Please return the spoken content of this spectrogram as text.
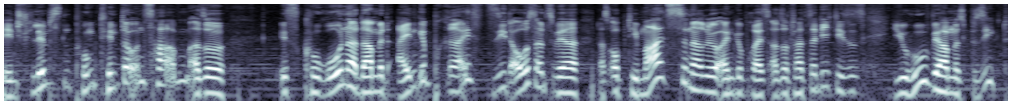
Den schlimmsten Punkt hinter uns haben? Also ist Corona damit eingepreist? Sieht aus, als wäre das Optimalszenario eingepreist. Also tatsächlich dieses Juhu, wir haben es besiegt.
